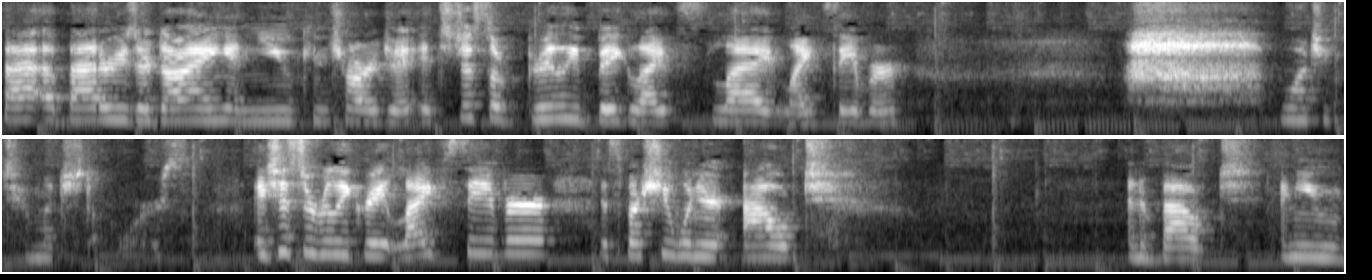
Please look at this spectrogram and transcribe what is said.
ba batteries are dying and you can charge it. It's just a really big lights, light lightsaber. Watching too much Star Wars. It's just a really great lifesaver, especially when you're out and about and you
